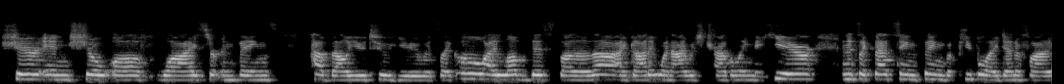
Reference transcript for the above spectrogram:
share and show off why certain things have value to you. It's like, oh, I love this, da da da. I got it when I was traveling to here. And it's like that same thing, but people identify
